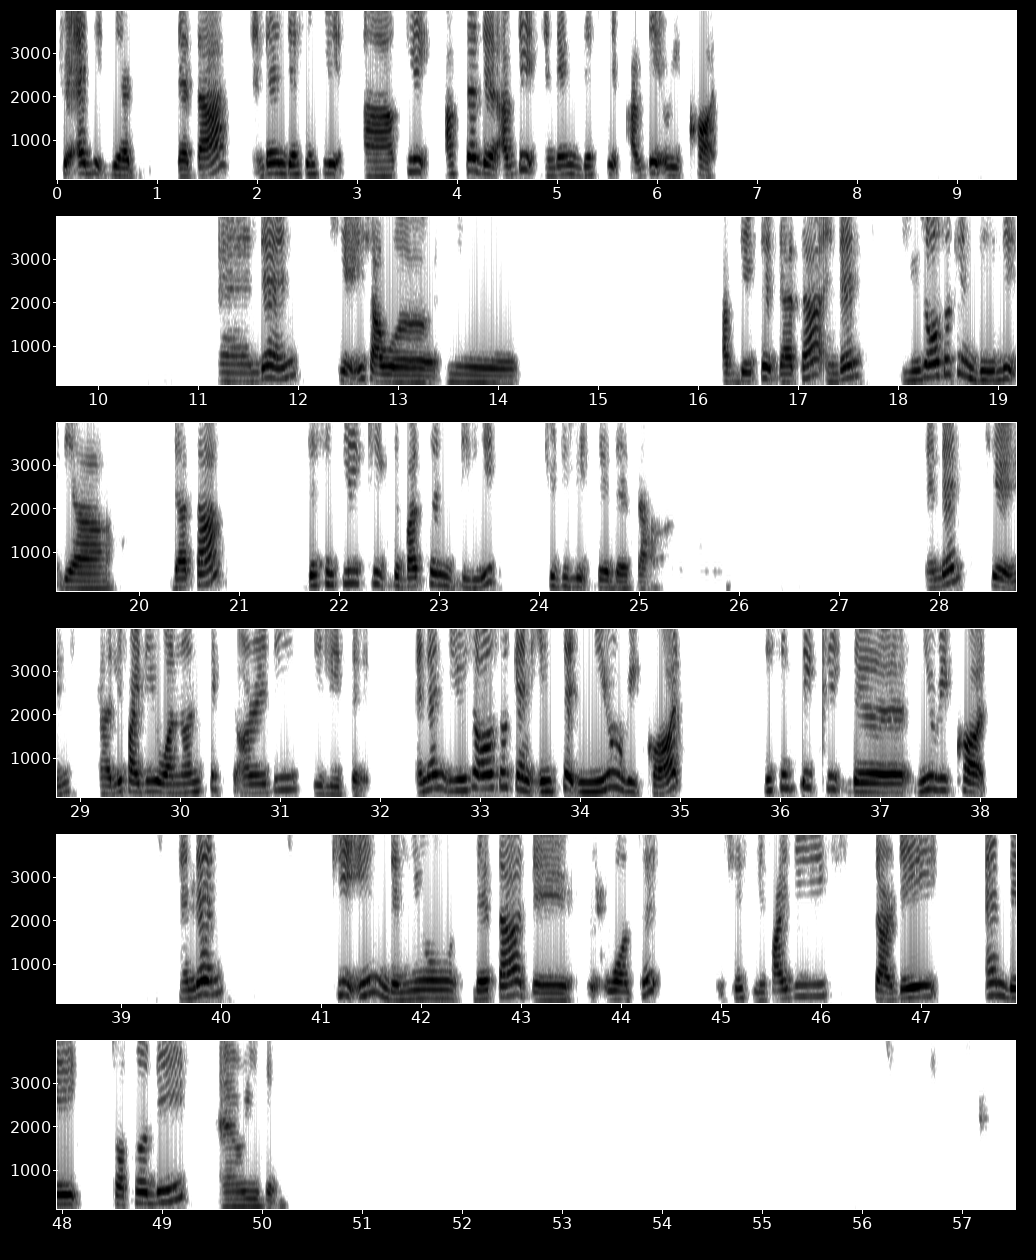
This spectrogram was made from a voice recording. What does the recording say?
to edit their data. And then just simply uh, click after the update and then just click update record. And then here is our new updated data. And then user also can delete their data. Just simply click the button delete to delete the data. And then here is uh, leaf ID 116 already deleted. And then user also can insert new record. They simply click the new record. And then key in the new data they wanted, which is leaf ID, start date, end date, total day, and reason.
